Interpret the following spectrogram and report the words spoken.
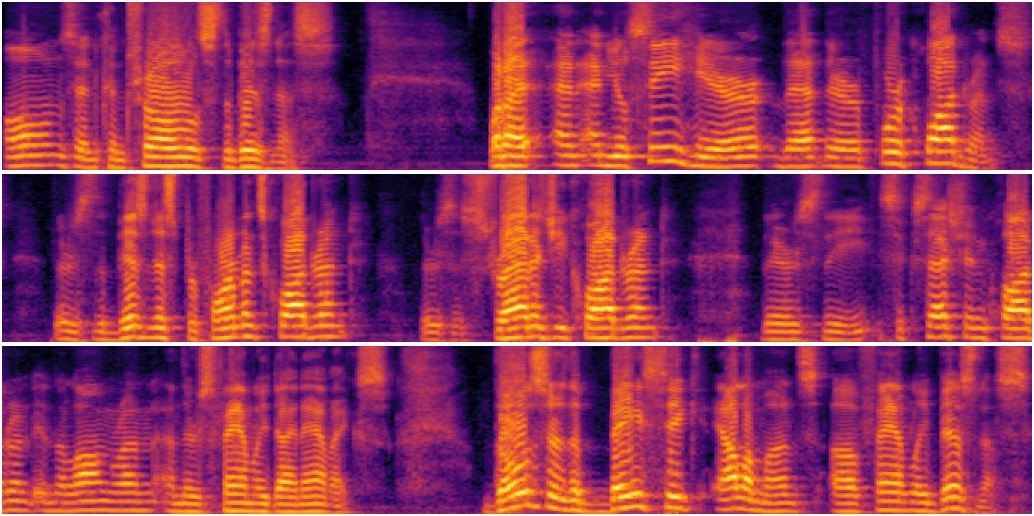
owns and controls the business. What I, and, and you'll see here that there are four quadrants. There's the business performance quadrant, there's a strategy quadrant, there's the succession quadrant in the long run, and there's family dynamics. Those are the basic elements of family business.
